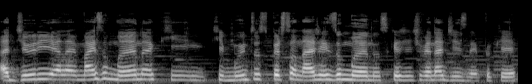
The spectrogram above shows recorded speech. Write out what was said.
A Judy, ela é mais humana que, que muitos personagens humanos que a gente vê na Disney, porque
